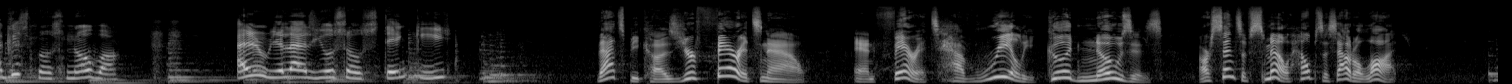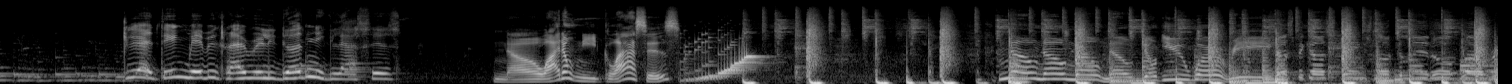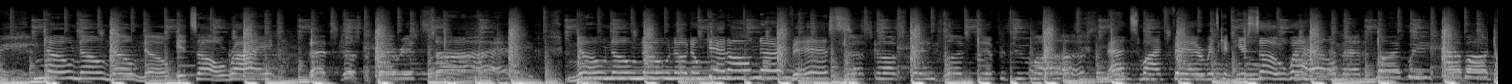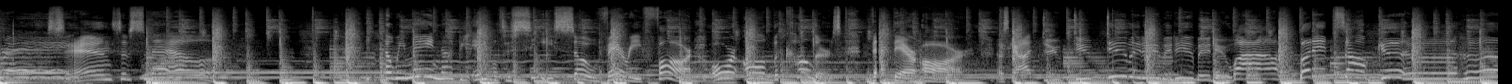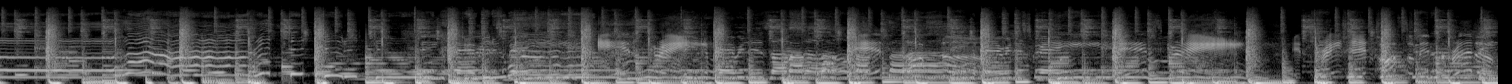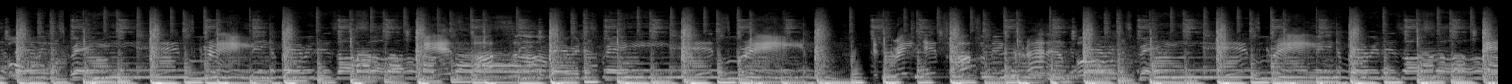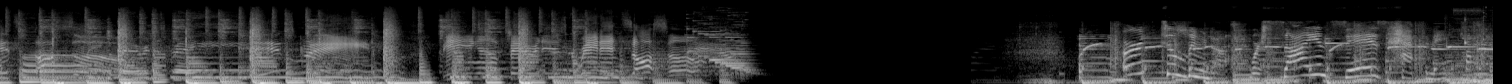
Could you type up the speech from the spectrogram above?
I can smell Snowball. I didn't realize he was so stinky. That's because you're ferrets now. And ferrets have really good noses. Our sense of smell helps us out a lot. Gee, I think maybe Clyde really does need glasses. No, I don't need glasses. No, no, no, no, don't you worry. Just because things look a little it's alright. that's just a ferret side. No, no, no, no, don't get all nervous. Just cause things look different to us, And that's why ferrets can hear so well. and that is why we have our great Sense of smell. Now we may not be able to see so very far, or all the colors that there are. Scott doo doo doo ba where science is happening.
